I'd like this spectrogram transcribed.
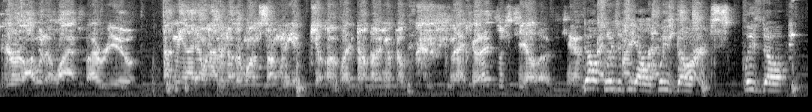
Girl, I wouldn't laugh if I were you. I mean, I don't have another one, so I'm gonna get killed. Oh, like, no, no, no, no. Matt, go ahead and switch to yellow if you can. Don't switch it to yellow. Please don't. cards. Please don't.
